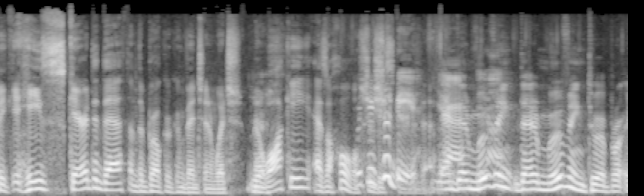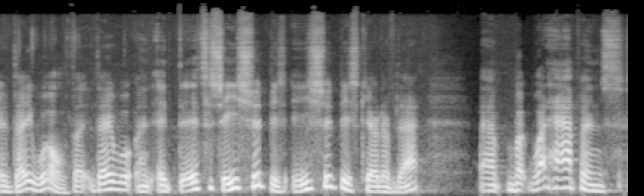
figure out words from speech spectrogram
Bec- He's scared to death of the broker convention, which Milwaukee as a whole Which should he should be. be. scared to death. And they're moving. They're moving to a. bro- They will. They, they will. It, it's. He should be. He should be scared of that. Uh, but what happens?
